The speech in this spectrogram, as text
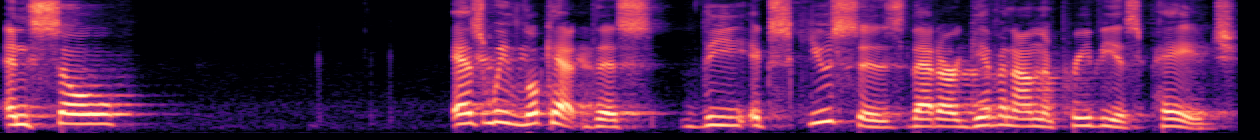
And so as we look at this, the excuses that are given on the previous page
